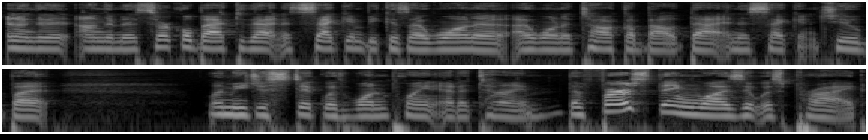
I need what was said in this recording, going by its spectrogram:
And I'm to I'm to circle back to that in a second because I want to I want to talk about that in a second too, but let me just stick with one point at a time. The first thing was it was pride.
